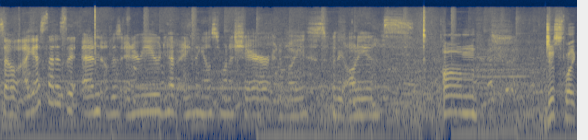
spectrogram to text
So I guess that is the end of this interview. Do you have anything else you want to share, advice for the audience? Um, just like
